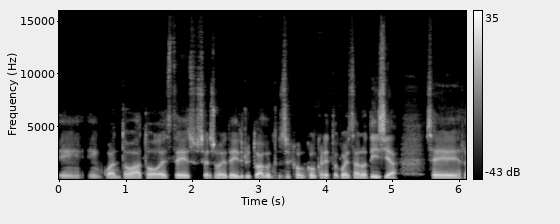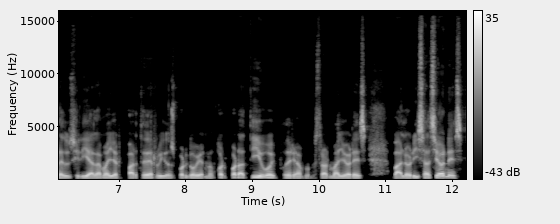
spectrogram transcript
en cuanto a todo este suceso de Hidroituango. Entonces, con concreto, con esta noticia se reduciría la mayor parte de ruidos por gobierno corporativo y podríamos mostrar mayores valorizaciones.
